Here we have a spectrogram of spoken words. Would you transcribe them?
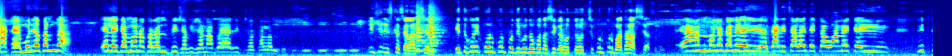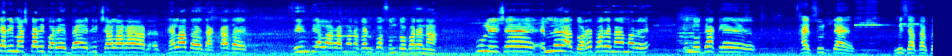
না খাই মরিয়া যাম গা? এলেগা মনে করেন দিশা পিসা না পায় রিক্সা চালান। এই যে রিক্সা চালাচ্ছেন এতে করে কোন কোন প্রতিবন্ধকতা শিকার হতে হচ্ছে? কোন কোন বাধা আসছে আসলে? এখন মনে করেন এই গাড়ি চালাই দেখে অনেক এই টিটকারি মস্কারি করে রিক্সাওয়ালারা ঠেলা দেয় ধাক্কা দেয়। সিএনজিওয়ালারা মনে করেন পছন্দ করে না। পুলিশে এমনি ধরে ঠরে না আমারে কিন্তু দেখলে সাইড সুইট দেয়। মিশা থাকে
